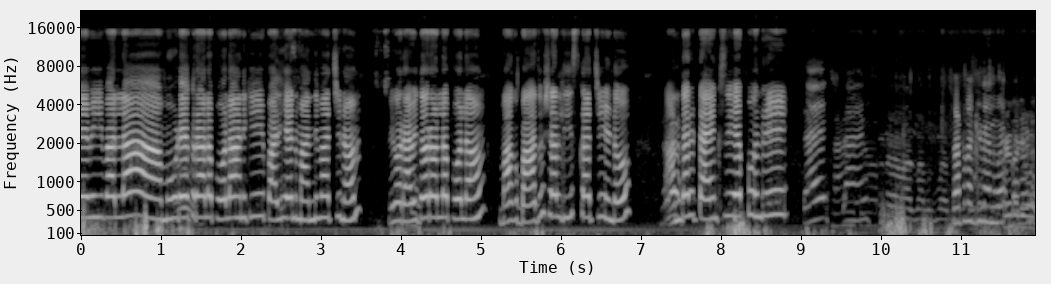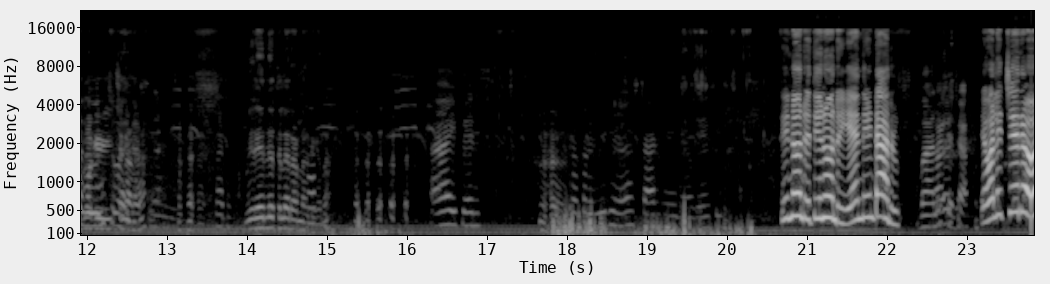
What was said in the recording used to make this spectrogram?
మేము ఇవాళ మూడు ఎకరాల పొలానికి పదిహేను మంది వచ్చినాం. ఇగో రవిదోరల్ల పొలం మాకు బాదుషాలు తీసుకొచ్చిండు. అందరు ట్యాంక్స్ చెప్పుండ్రి. మీరేం కదా. తినోండ్రి తినోండ్రి. ఏం తింటారు? ఎవరు ఇచ్చారు.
